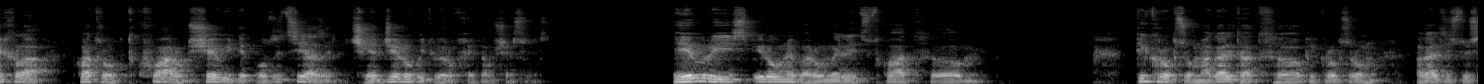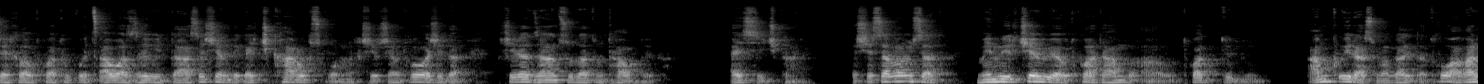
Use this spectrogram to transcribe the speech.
ეხლა ვთქვათ რომ თქვა რომ შევიდე პოზიციაზე, ჯერჯერობით ვერ ხედავ შესულს. ბევრი ის პიროვნება, რომელიც ვთქვათ ფიქრობს რომ მაგალითად ფიქრობს რომ მაგალითისთვის ეხლა ვთქვათ უკვე წავაზევით და ასე შემდეგ, აი ჩქარობს ხოლმე ხშირ შემთხვევაში და შეიძლება ძალიან ცუდად მთავრდება. აი სიჩქარე. და შესაბამისად მე მირჩევია ვთქვათ ამ ვთქვათ ამ კვირას მაგალითად ხო აღარ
